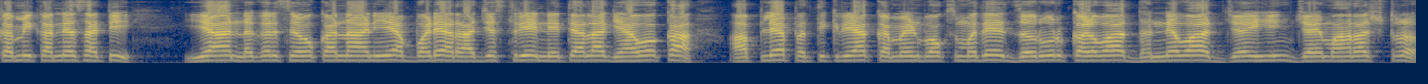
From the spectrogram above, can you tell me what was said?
कमी करण्यासाठी या नगरसेवकांना आणि या बड्या राज्यस्तरीय नेत्याला घ्यावं का? आपल्या प्रतिक्रिया कमेंट बॉक्समध्ये जरूर कळवा. धन्यवाद. जय हिंद. जय महाराष्ट्र.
